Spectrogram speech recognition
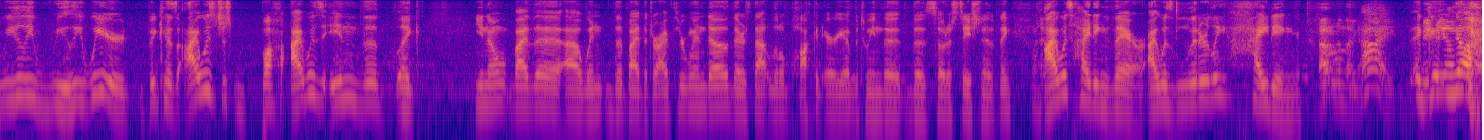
really really weird because I was just I was in the like you know by the uh win- the by the drive-through window there's that little pocket area between the the soda station and the thing I was hiding there I was literally hiding I'd have been like, "Hi, meet g- me no, outside."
